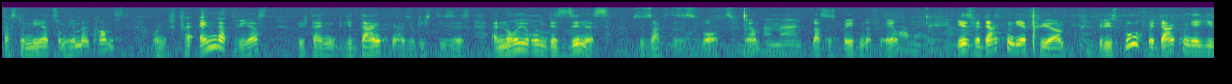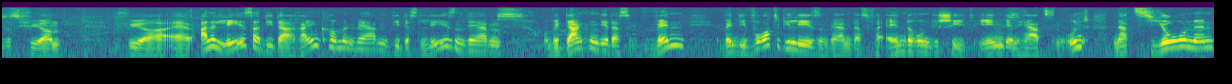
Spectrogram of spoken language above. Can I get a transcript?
dass du näher zum Himmel kommst und verändert wirst durch deine Gedanken, also durch diese Erneuerung des Sinnes, so sagt dieses Wort. Ja? Amen. Lass uns beten dafür. Ja? Amen. Jesus, wir danken dir für, für dieses Buch. Wir danken dir, Jesus, für für äh, alle Leser, die da reinkommen werden, die das lesen werden. Und wir danken dir, dass wenn, wenn die Worte gelesen werden, dass Veränderung geschieht in den Herzen und Nationen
